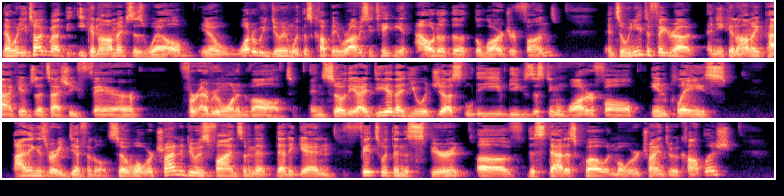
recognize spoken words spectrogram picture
Now, when you talk about the economics as well, you know, what are we doing with this company? We're obviously taking it out of the, the larger fund. And so we need to figure out an economic package that's actually fair for everyone involved. And so the idea that you would just leave the existing waterfall in place, I think is very difficult. So what we're trying to do is find something that, that again fits within the spirit of the status quo and what we're trying to accomplish,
